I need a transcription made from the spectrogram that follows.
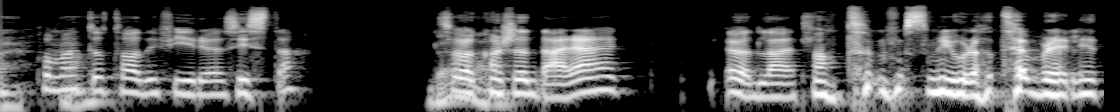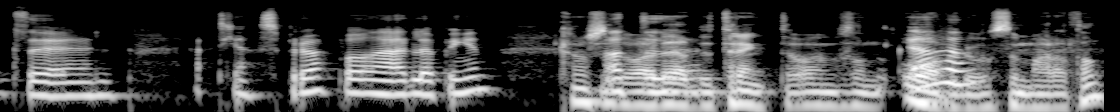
Oi, på meg ja. til å ta de fire siste. Det Så var kanskje der jeg ødela et eller annet som gjorde at jeg ble litt eh, jeg vet ikke, sprø på den her løpingen. Kanskje det var det du trengte, var en sånn Ja, ja. overdosemaraton?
